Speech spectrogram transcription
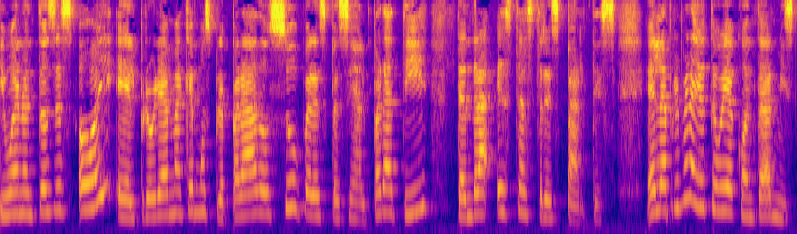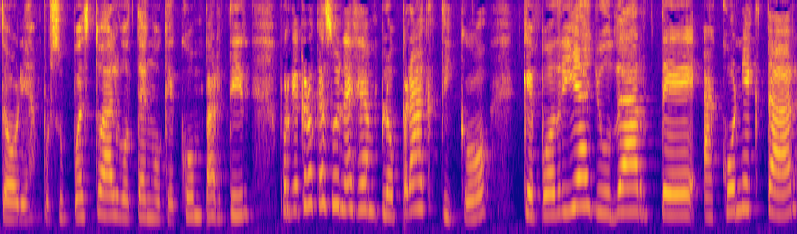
Y bueno, entonces hoy el programa que hemos preparado súper especial para ti tendrá estas tres partes. En la primera yo te voy a contar mi historia. Por supuesto algo tengo que compartir porque creo que es un ejemplo práctico que podría ayudarte a conectar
